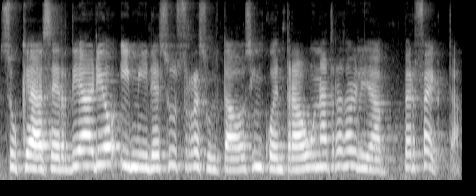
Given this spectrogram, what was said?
su quehacer diario y mire sus resultados encuentra una trazabilidad perfecta.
